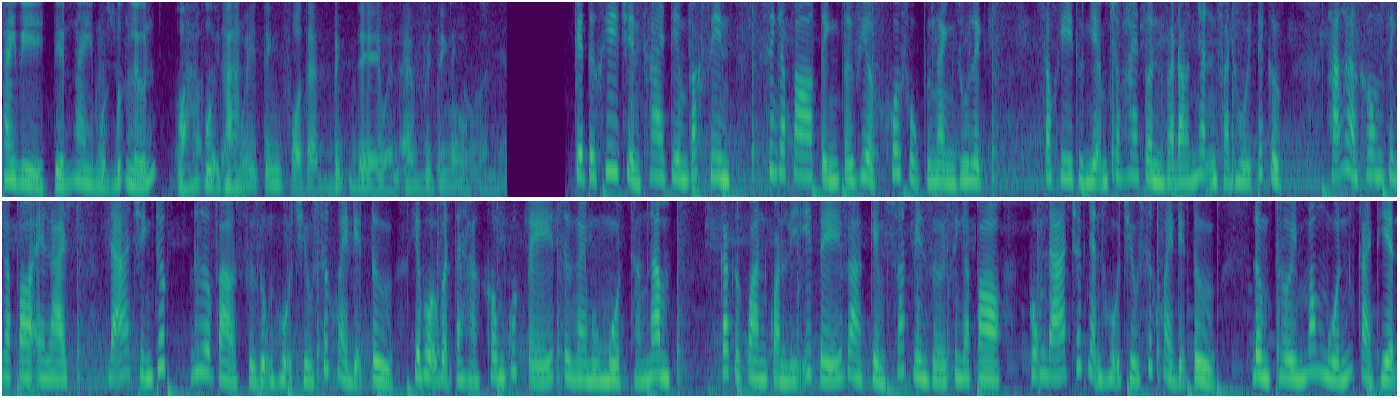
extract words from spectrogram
thay vì tiến ngay một bước lớn quá vội vàng. Kể từ khi triển khai tiêm vaccine, Singapore tính tới việc khôi phục ngành du lịch sau khi thử nghiệm trong 2 tuần và đón nhận phản hồi tích cực, hãng hàng không Singapore Airlines đã chính thức đưa vào sử dụng hộ chiếu sức khỏe điện tử Hiệp hội Vận tải Hàng không Quốc tế từ ngày 1 tháng 5. Các cơ quan quản lý y tế và kiểm soát biên giới Singapore cũng đã chấp nhận hộ chiếu sức khỏe điện tử, đồng thời mong muốn cải thiện,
